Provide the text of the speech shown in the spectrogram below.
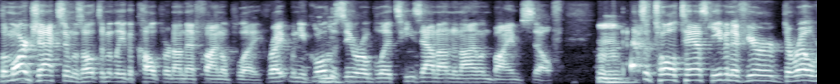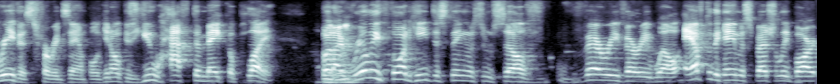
Lamar Jackson was ultimately the culprit on that final play, right? When you call mm-hmm. the zero blitz, he's out on an island by himself. Mm-hmm. That's a tall task, even if you're Darrelle Revis, for example, you know, because you have to make a play. But mm-hmm. I really thought he distinguished himself very, very well after the game, especially Bart.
